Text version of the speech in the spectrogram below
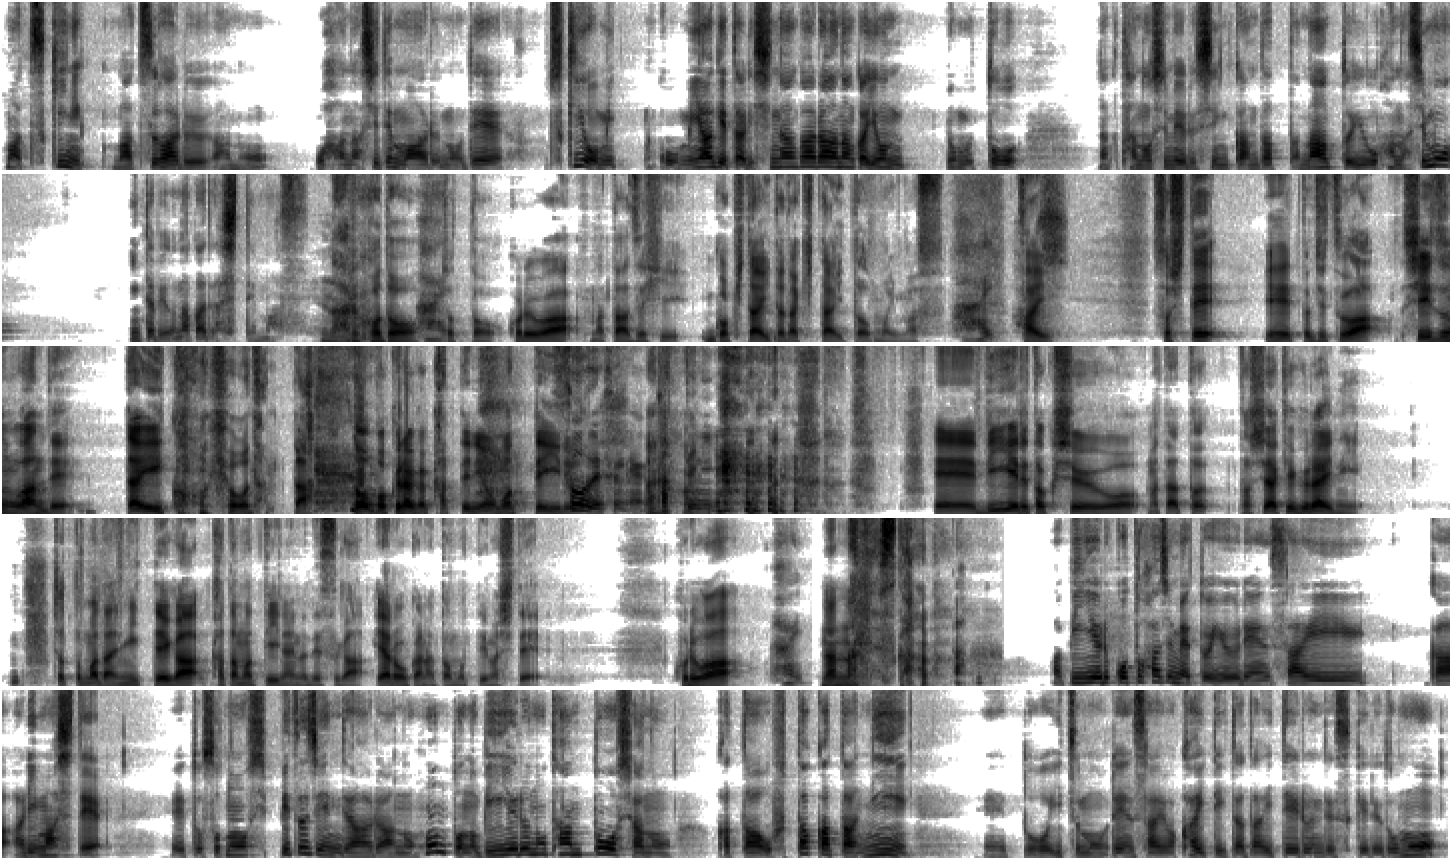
まあ、月にまつわるあのお話でもあるので月を見こう見上げたりしながらなんか読ん読むとなんか楽しめる新刊だったなというお話もインタビューの中では知ってます。なるほど、はいちょっとこれはまたぜひご期待いただきたいと思います。はい、はい。そして、えっ、と、実はシーズン1で大好評だったと 僕らが勝手に思っている。そうですね勝手に えー BL 特集をまたと年明けぐらいにちょっとまだ日程が固まっていないのですがやろうかなと思っていましてこれははい。何なんですか？まあ、BL ことはじめという連載がありまして、えー、とその執筆人であるあの本との BL の担当者の方お二方に、えー、といつも連載は書いていただいているんですけれども、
